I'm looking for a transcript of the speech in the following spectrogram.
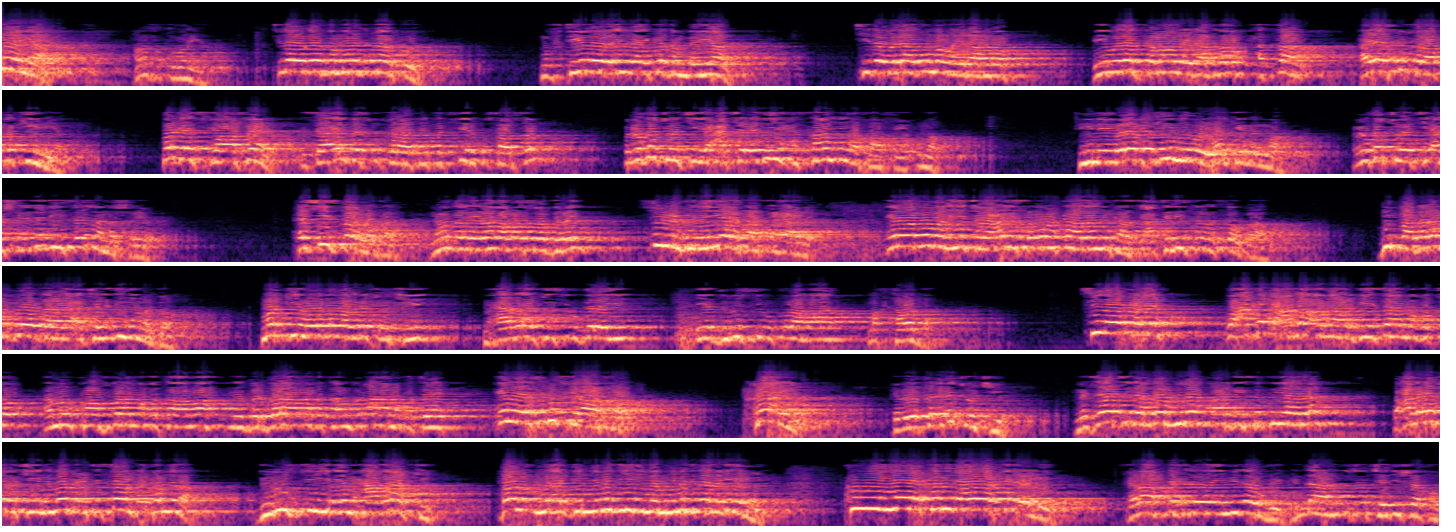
أنا سطوانيا سيدا أرجل دمارك ناركل مفتي الله إلا إكدام بيان. سيدا ولا أدوم الله إلى هذا هي ولا أدوم إلى هذا حسان هيا سوق العبكينيا markay iskhilaafeen masaa'il bay isku khilaafeen takfiir ku saabsan wuxuu ka joojiyey cajaladihii xasaan in la faafiyo umar. Fii nairobi kenya wey halkeenan maaha wuxuu ka joojiyey ashridadiisa in la nashriyo. Heshiis baa la gala niman dhalinyarada loo soo diray sulxu xudaybiya kaa saxeexday inaan umar iyo jamaacadiisa una ka hadlan ninkaasi cajaladiisa in la iska ogolaado dib baa dana wuxuu ogolaaday cajaladihii in la galo. Markii horena waa laga joojiyey muxaadaraadkiisii u gelayey iyo duruustii uu ku lahaa maktabadda. Sidoo kale waxaa ka dhacda ama hargeysa ha noqoto ama koonfur ha noqoto ama berbera ha noqoto ama burca ha noqotee in la isku khilaafo. Ra'yi dabadeeta laga joojiyo masaajid ahda huda oo hargeysa ku yaalla waxaa laga joojiyey nimanka ictisaamka ka mida duruustii iyo muxaadaraadkii. Bal mu'adinnimadii imaamnimadii baa laga eriyey. Kuwii iyaga ka mid aha waa ka eriyey khilaaf dhexdooda yimid awgeed indhaha lagu soo jeedi sheeko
